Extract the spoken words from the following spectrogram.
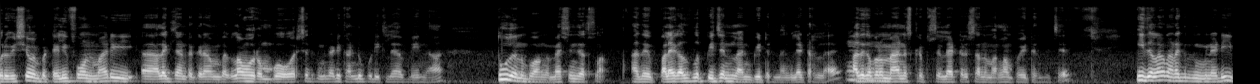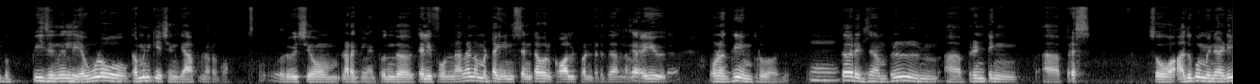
ஒரு விஷயம் இப்போ டெலிஃபோன் மாதிரி அலெக்சாண்டர் கிராம்பெல்லாம் ஒரு ரொம்ப வருஷத்துக்கு முன்னாடி கண்டுபிடிக்கல அப்படின்னா தூது அனுப்புவாங்க மெசஞ்சர்ஸ்லாம் அது பழைய காலத்தில் பிஜனில் அனுப்பிட்டு இருந்தாங்க லெட்டரில் அதுக்கப்புறம் மேனஸ்கிரிப்ட்ஸ் லெட்டர்ஸ் அந்த மாதிரிலாம் போயிட்டு இருந்துச்சு. இதெல்லாம் நடக்கிறதுக்கு முன்னாடி இப்போ பிஜனில் எவ்வளோ கம்யூனிகேஷன் கேப் நடக்கும்? ஒரு விஷயம் நடக்கலாம். இப்போ இந்த டெலிஃபோன்னால நம்ம இன்ஸ்டண்ட்டாக ஒரு கால் பண்ணுறது அந்த மாதிரி உனக்கு இம்ப்ரூவ் ஆகுது. Third example printing press so அதுக்கும் முன்னாடி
